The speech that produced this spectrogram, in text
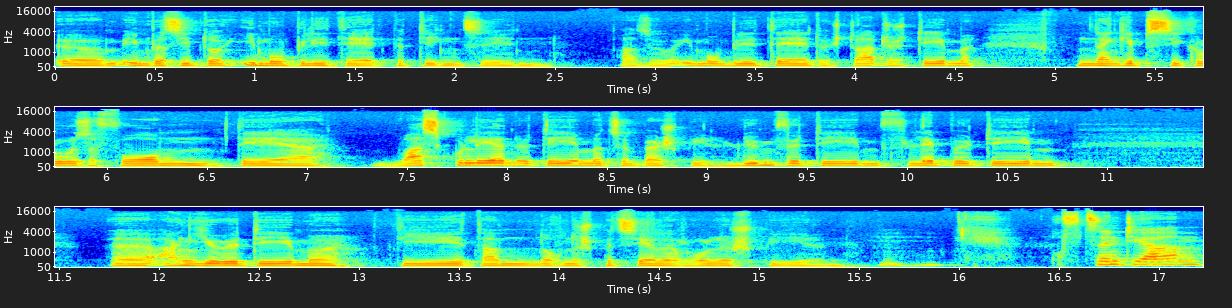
die im Prinzip durch Immobilität bedingt sind. Also Immobilität durch statische Ödeme. Und dann gibt es die große Form der vaskulären Ödeme, zum Beispiel Lymphödem, Phlebödem, äh, Angioödeme, die dann noch eine spezielle Rolle spielen. Mhm. Oft sind ja,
